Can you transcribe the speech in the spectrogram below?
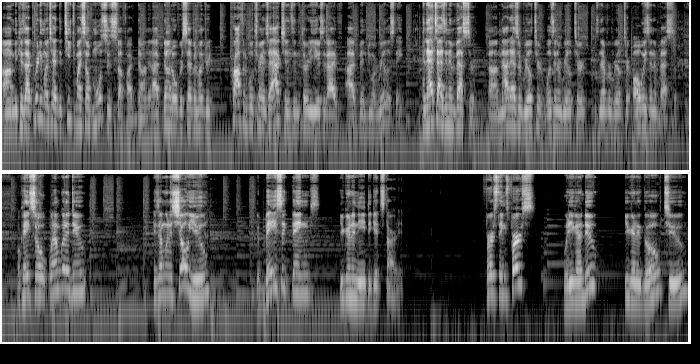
um, because I pretty much had to teach myself most of the stuff I've done, and I've done over 700 profitable transactions in the 30 years that I've I've been doing real estate. And that's as an investor, um, not as a realtor. Wasn't a realtor. Was never a realtor. Always an investor. Okay, so what I'm to do is I'm to show you the basic things you're to need to get started. First things first, what are you to do? You're to go to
